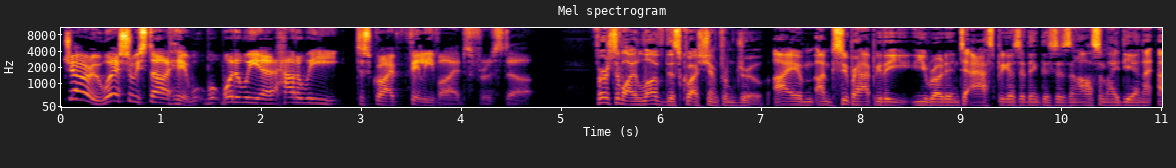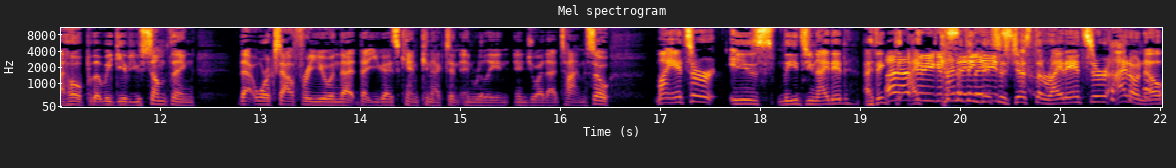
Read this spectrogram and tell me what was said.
Joe, where should we start here? What, do we? Uh, how do we describe Philly vibes for a start? First of all, I love this question from Drew. I am I'm super happy that you wrote in to ask because I think this is an awesome idea, and I, I hope that we give you something that works out for you and that that you guys can connect and, and really enjoy that time. So. My answer is Leeds United. I think Ah, I I knew you were gonna kind of think this is just the right answer. I don't know.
